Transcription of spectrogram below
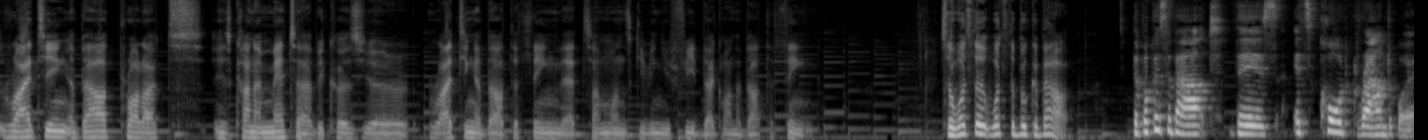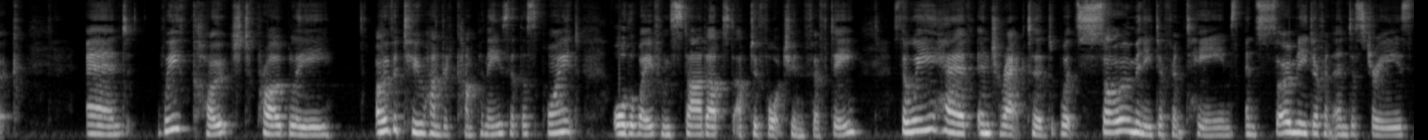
Writing about products is kind of meta because you're writing about the thing that someone's giving you feedback on about the thing. So what's the what's the book about? The book is about there's it's called Groundwork. And we've coached probably over 200 companies at this point, all the way from startups up to Fortune 50. So we have interacted with so many different teams and so many different industries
